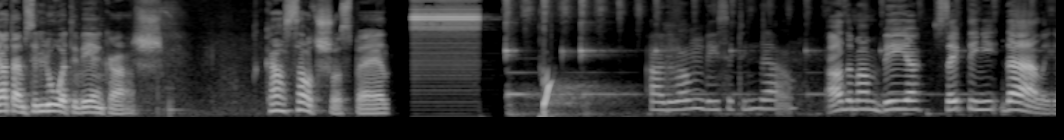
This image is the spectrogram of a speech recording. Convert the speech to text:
Jautājums ir ļoti vienkāršs. Kā sauc šo spēli? Ādamam bija septiņi dēli. Adamam bija septiņi dēli.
